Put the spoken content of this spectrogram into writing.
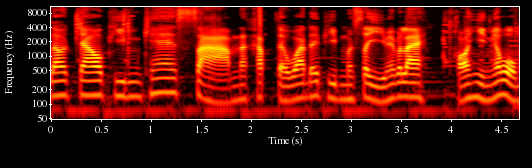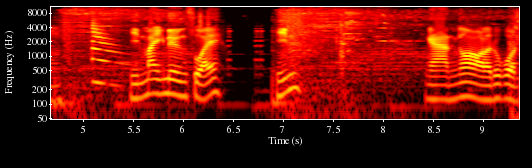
เราจะเอาพิมพ์แค่ 3 นะครับ แต่ว่าได้พิมพ์มา 4 ไม่เป็นไร ขอหินครับผม หินมาอีกหนึ่งสวย หิน งานงอกแล้วทุกคน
